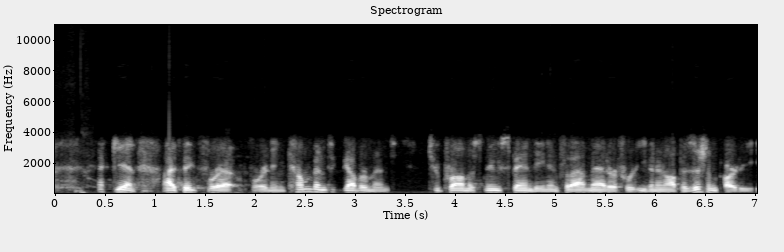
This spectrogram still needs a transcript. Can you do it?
again, I think for a, for an incumbent government to promise new spending, and for that matter, for even an opposition party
